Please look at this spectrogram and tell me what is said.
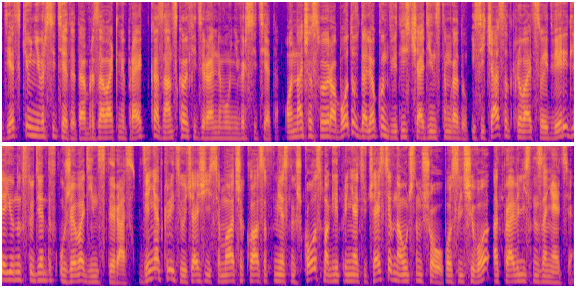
Детский университет – это образовательный проект Казанского федерального университета. Он начал свою работу в далеком 2011 году и сейчас открывает свои двери для юных студентов уже в 11 раз. В день открытия учащиеся младших классов местных школ смогли принять участие в научном шоу, после чего отправились на занятия.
